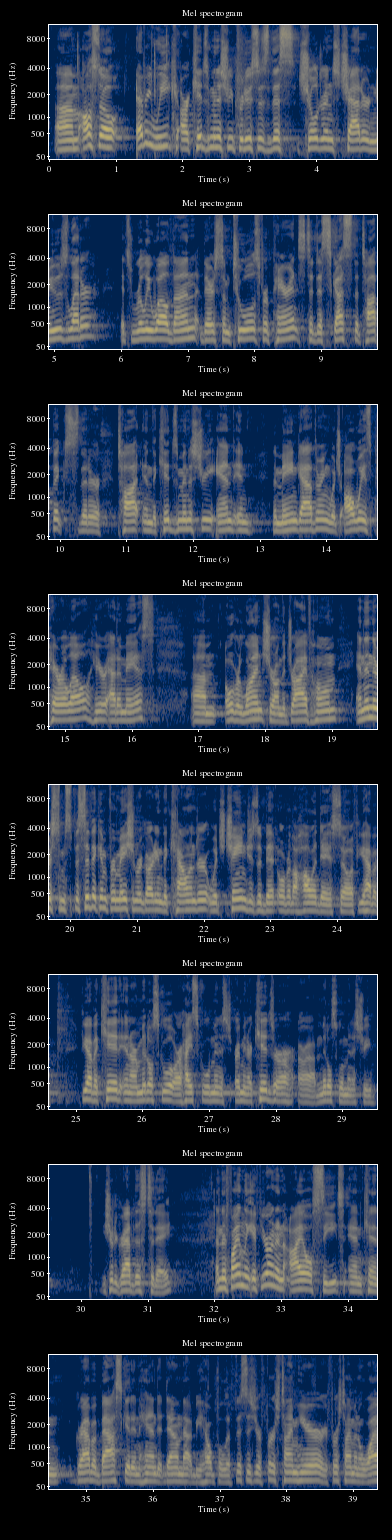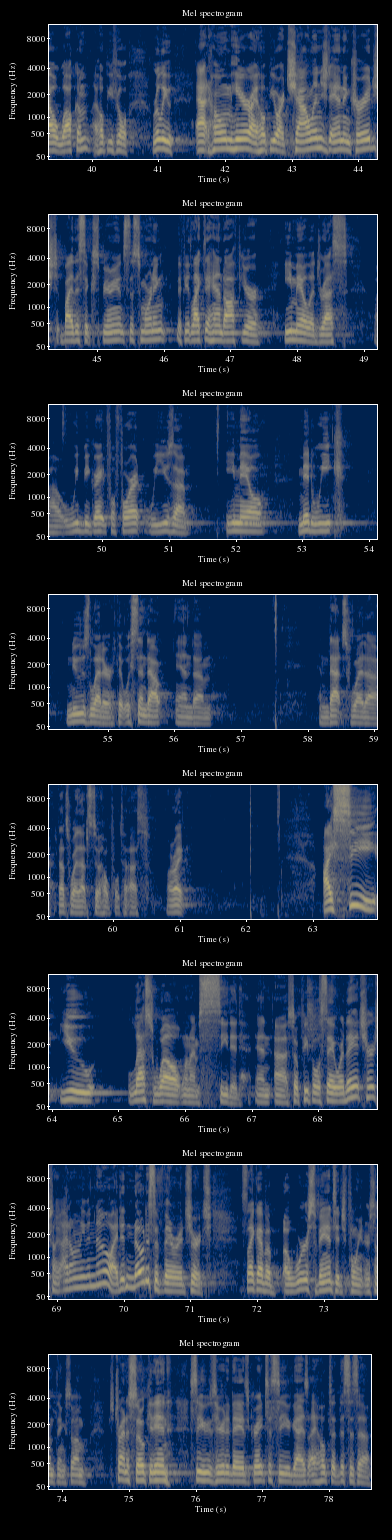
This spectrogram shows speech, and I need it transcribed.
Um, also, every week our kids' ministry produces this children's chatter newsletter. It's really well done. There's some tools for parents to discuss the topics that are taught in the kids' ministry and in the main gathering, which always parallel here at Emmaus. Um, over lunch or on the drive home. And then there's some specific information regarding the calendar, which changes a bit over the holidays. So if you have a if you have a kid in our middle school or high school ministry, I mean our kids or our, our uh, middle school ministry, you should have grabbed this today. And then finally, if you're on an aisle seat and can grab a basket and hand it down, that would be helpful. If this is your first time here or your first time in a while, welcome. I hope you feel really at home here. I hope you are challenged and encouraged by this experience this morning. If you'd like to hand off your email address, uh, we'd be grateful for it. We use a email midweek newsletter that we send out, and um, and that's what uh, that's why that's so helpful to us. All right. I see you less well when I'm seated, and uh, so people say, "Were they at church?" Like, I don't even know. I didn't notice if they were at church. It's like I have a, a worse vantage point or something. So I'm just trying to soak it in, see who's here today. It's great to see you guys. I hope that this is a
